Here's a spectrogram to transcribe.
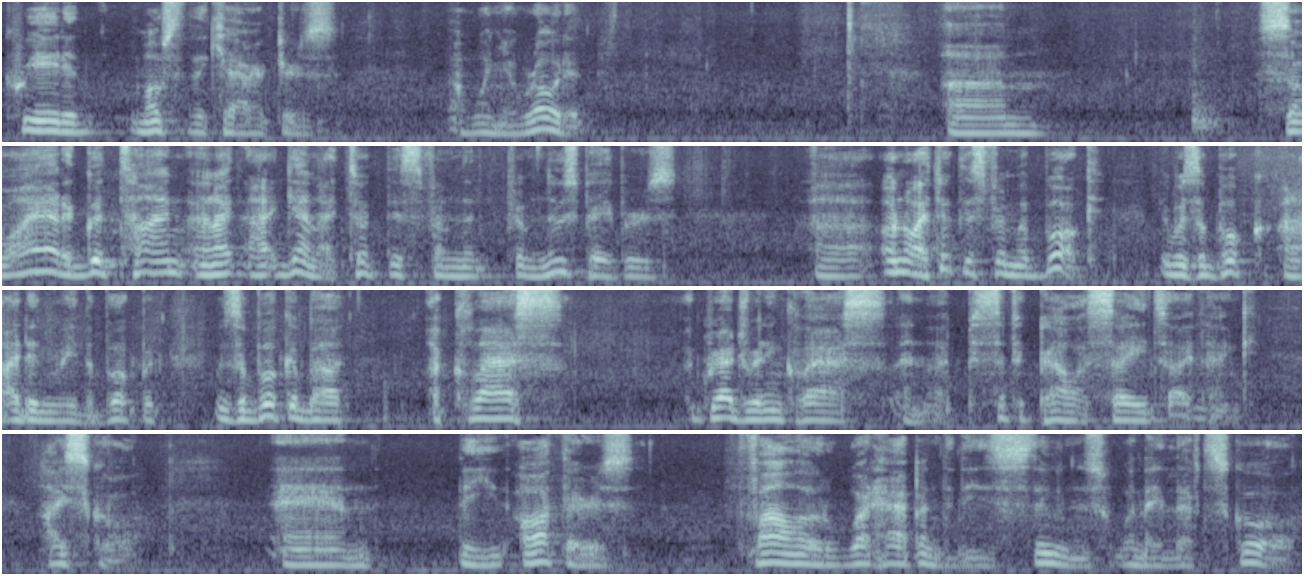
created most of the characters uh, when you wrote it. Um, so I had a good time, and I, I, again, I took this from the from newspapers. Uh, oh no, I took this from a book. It was a book. I didn't read the book, but it was a book about a class, a graduating class in Pacific Palisades, I think, high school, and the authors followed what happened to these students when they left school,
